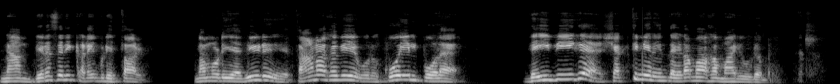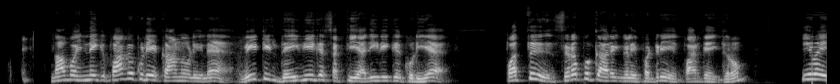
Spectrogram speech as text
நாம் தினசரி கடைபிடித்தால் நம்முடைய வீடு தானாகவே ஒரு கோயில் போல தெய்வீக சக்தி நிறைந்த இடமாக மாறிவிடும். நாம் இன்னைக்கு பார்க்கக்கூடிய காணொளியில் வீட்டில் தெய்வீக சக்தியை அதிகரிக்கக்கூடிய பத்து சிறப்பு காரியங்களை பற்றி பார்க்க இருக்கிறோம் இவை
